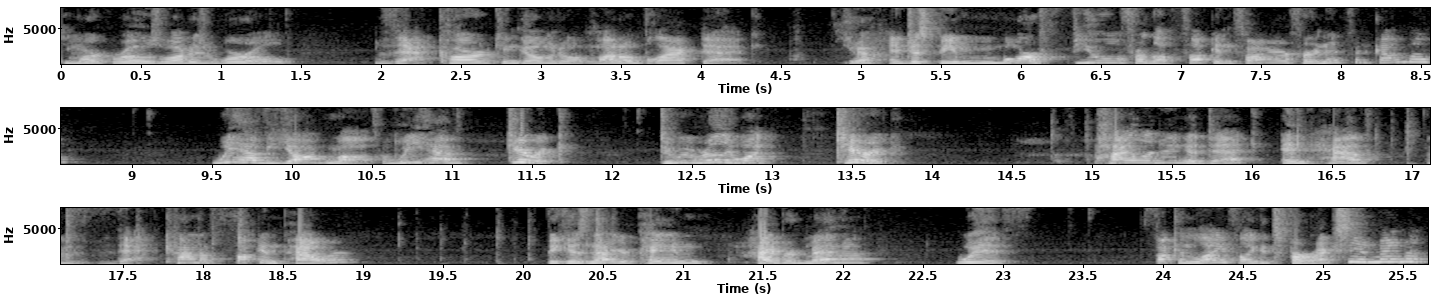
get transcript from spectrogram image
Mark Rosewater's world, that card can go into a mono black deck Yeah, and just be more fuel for the fucking fire for an infant combo? We have Yawgmoth. We have K'rrik. Do we really want K'rrik piloting a deck and have that kind of fucking power? Because now you're paying hybrid mana with fucking life like it's Phyrexian mana?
